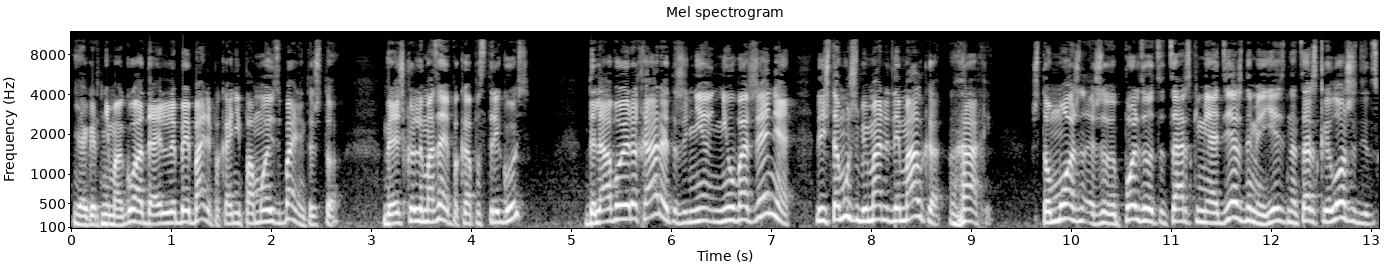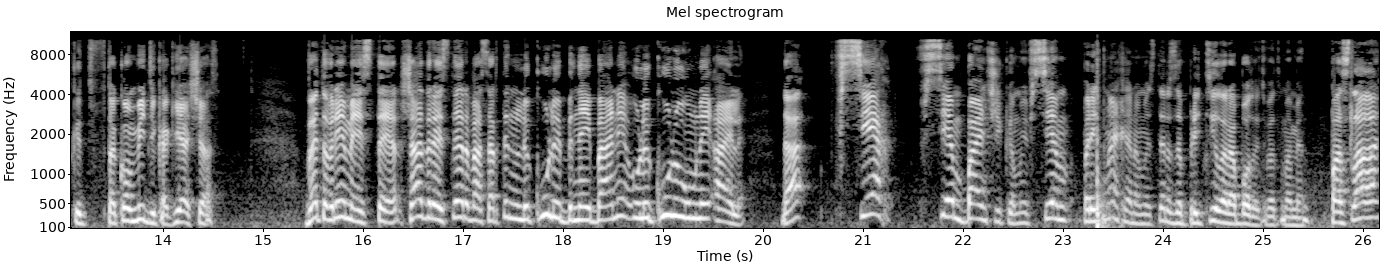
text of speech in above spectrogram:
Я, говорит, не могу, отдай ли бани, пока не помоюсь в бане, ты что? Вещь коли мазай, пока постригусь? Для Авойрахара это же не, не уважение лишь тому, что бимани малка, хахи, что можно что пользоваться царскими одеждами, ездить на царской лошади, так сказать, в таком виде, как я сейчас. В это время Эстер, Шадра Эстер, Васартен Лекулы Бнейбане, Улекулы Умный Айле. Да? Всех, всем банщикам и всем парикмахерам Эстер запретила работать в этот момент. Послала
